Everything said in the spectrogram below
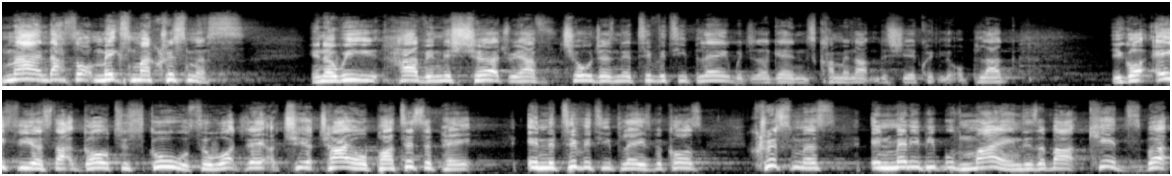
man, that's what makes my Christmas. You know, we have in this church, we have children's nativity play, which again is coming up this year, quick little plug. You got atheists that go to school to watch their child participate in nativity plays because Christmas, in many people's minds, is about kids. But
